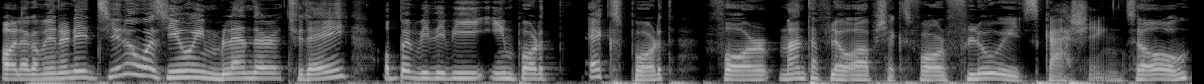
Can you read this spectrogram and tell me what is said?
Hola community, do you know what's new in Blender today? OpenVDB import export for MantaFlow objects for fluids caching. So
